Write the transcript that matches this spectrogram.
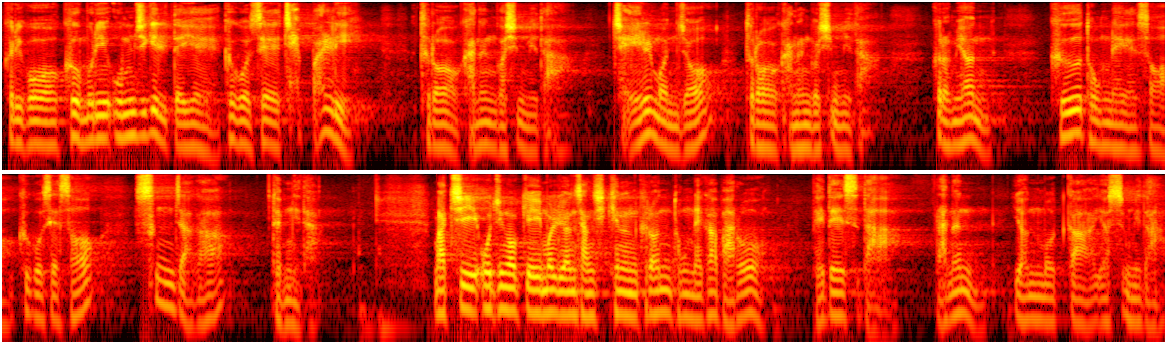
그리고 그 물이 움직일 때에 그곳에 재빨리 들어가는 것입니다. 제일 먼저 들어가는 것입니다. 그러면 그 동네에서 그곳에서 승자가 됩니다. 마치 오징어 게임을 연상시키는 그런 동네가 바로 베데스다라는 연못가였습니다.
